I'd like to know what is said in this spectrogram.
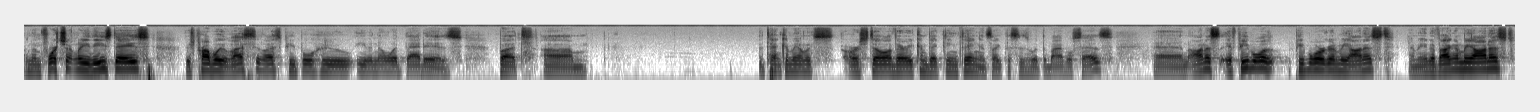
and unfortunately, these days, there's probably less and less people who even know what that is. But um, the Ten Commandments are still a very convicting thing. It's like this is what the Bible says. And honest, if people people are going to be honest, I mean, if I'm going to be honest,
